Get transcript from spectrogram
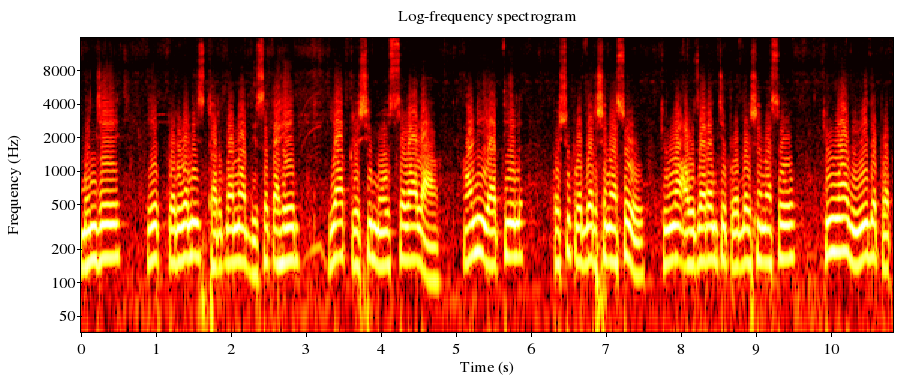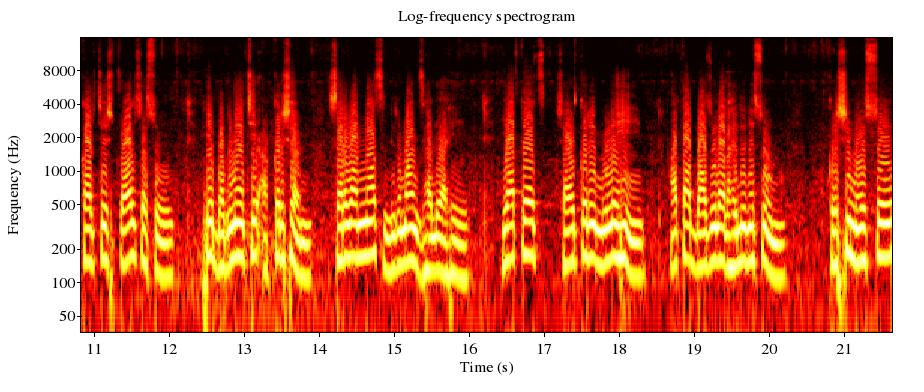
म्हणजे एक पर्वणीच ठरताना दिसत आहे. या कृषी महोत्सवाला आणि यातील पशु प्रदर्शन असो किंवा अवजारांचे प्रदर्शन असो किंवा विविध प्रकारचे स्टॉल्स असो हे बघण्याचे आकर्षण सर्वांनाच निर्माण झाले आहे. यातच शाळकरी मुलंही आता बाजूला राहिली नसून कृषी महोत्सव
